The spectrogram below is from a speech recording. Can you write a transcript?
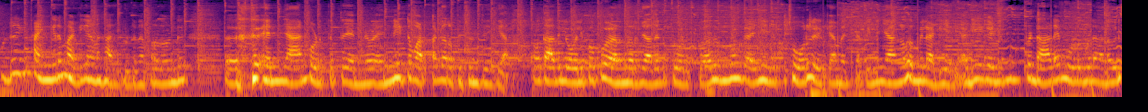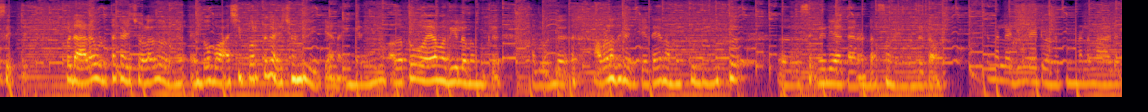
ഫുഡ് കഴിക്കാൻ ഭയങ്കര മടിയാണ് ഹാരിക്കുട്ടിന്. അപ്പോൾ അതുകൊണ്ട് ഞാൻ കൊടുത്തിട്ട് എന്നോട് എന്നെ ഇട്ട് വട്ടം കറപ്പിച്ചുകൊണ്ടിരിക്കുക അവൾക്ക് അത് ലോലിപ്പപ്പ് വേണമെന്ന് പറഞ്ഞ് അതെടുത്ത് കൊടുത്തു. അതൊന്നും കഴിഞ്ഞ് എനിക്ക് ചോറ് കഴിക്കാൻ പറ്റില്ല. പിന്നെ ഞങ്ങൾ തമ്മിൽ അടിയായി അടിയായി കഴിഞ്ഞപ്പോൾ ഇപ്പോൾ ഡാഡയും മുള്ളും കൂടെ ആണ് ഒരു സെറ്റ് അപ്പോൾ ഡാഡ കൊടുത്ത കഴിച്ചോളാന്ന് പറഞ്ഞു. എന്തോ വാശിപ്പുറത്ത് കഴിച്ചുകൊണ്ടിരിക്കുകയാണ് ഇങ്ങനെയെങ്കിലും അതൊക്കെ പോയാൽ മതിയല്ലോ നമുക്ക്. അതുകൊണ്ട് അവളത് കഴിക്കട്ടെ. നമുക്ക് ബീഫ് റെഡിയാക്കാനുണ്ട് ആ സമയം കൊണ്ട് കേട്ടോ നല്ല അടിപൊളിയായിട്ട് വന്നിട്ടുണ്ട്. നല്ല നാടൻ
